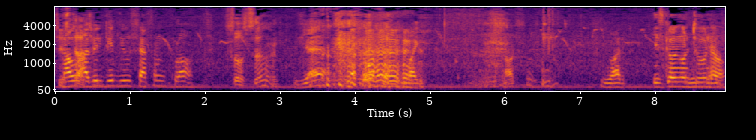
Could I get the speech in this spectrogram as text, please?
just Now I touching. will give you saffron cloth. So soon. Yeah. Why? Not so. soon. You are He's going on tour now.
